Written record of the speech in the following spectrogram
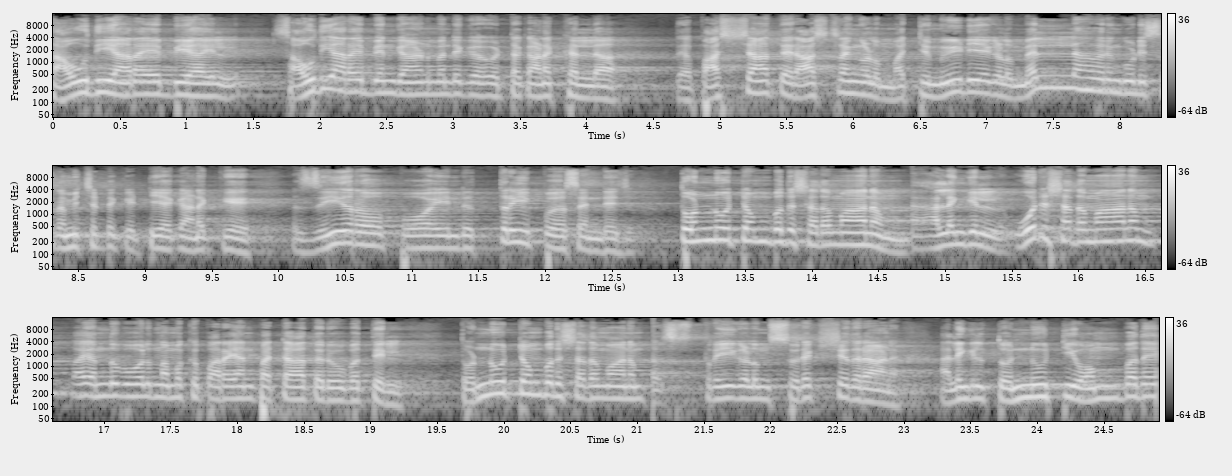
സൗദി അറേബ്യയിൽ സൗദി അറേബ്യൻ ഗവൺമെന്റ് വിട്ട കണക്കല്ല. പാശ്ചാത്യ രാഷ്ട്രങ്ങളും മറ്റ് മീഡിയകളും എല്ലാവരും കൂടി ശ്രമിച്ചിട്ട് കിട്ടിയ കണക്ക് സീറോ പോയിന്റ് ത്രീ പെർസെന്റേജ് തൊണ്ണൂറ്റൊമ്പത് ശതമാനം അല്ലെങ്കിൽ ഒരു ശതമാനം എന്നുപോലും നമുക്ക് പറയാൻ പറ്റാത്ത രൂപത്തിൽ തൊണ്ണൂറ്റൊമ്പത് ശതമാനം സ്ത്രീകളും സുരക്ഷിതരാണ്. അല്ലെങ്കിൽ തൊണ്ണൂറ്റി ഒമ്പത്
